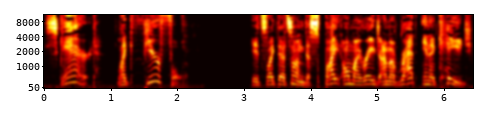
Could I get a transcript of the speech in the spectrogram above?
scared, like fearful. It's like that song, Despite All My Rage, I'm a rat in a cage.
